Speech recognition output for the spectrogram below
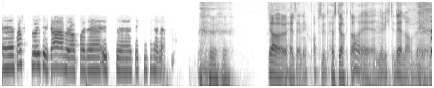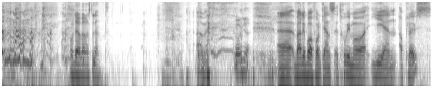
Eh, Fersk blå i kirka er bra for utsikten til kjærlighet. Ja, helt enig. Absolutt. Høstjakta er en viktig del av, av det å være student. Ja, Konge. eh, veldig bra, folkens. Jeg tror vi må gi en applaus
